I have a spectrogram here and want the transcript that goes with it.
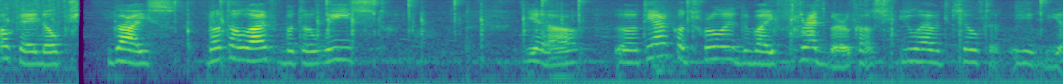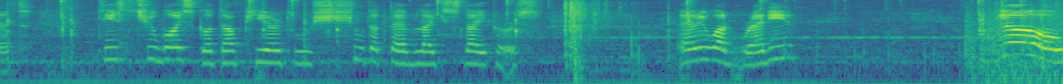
Okay, nope. Guys, not alive, but at least yeah. Uh, they are controlled by friend because you haven't killed him, yet. These two boys got up here to shoot at them like snipers. Everyone ready? Go!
